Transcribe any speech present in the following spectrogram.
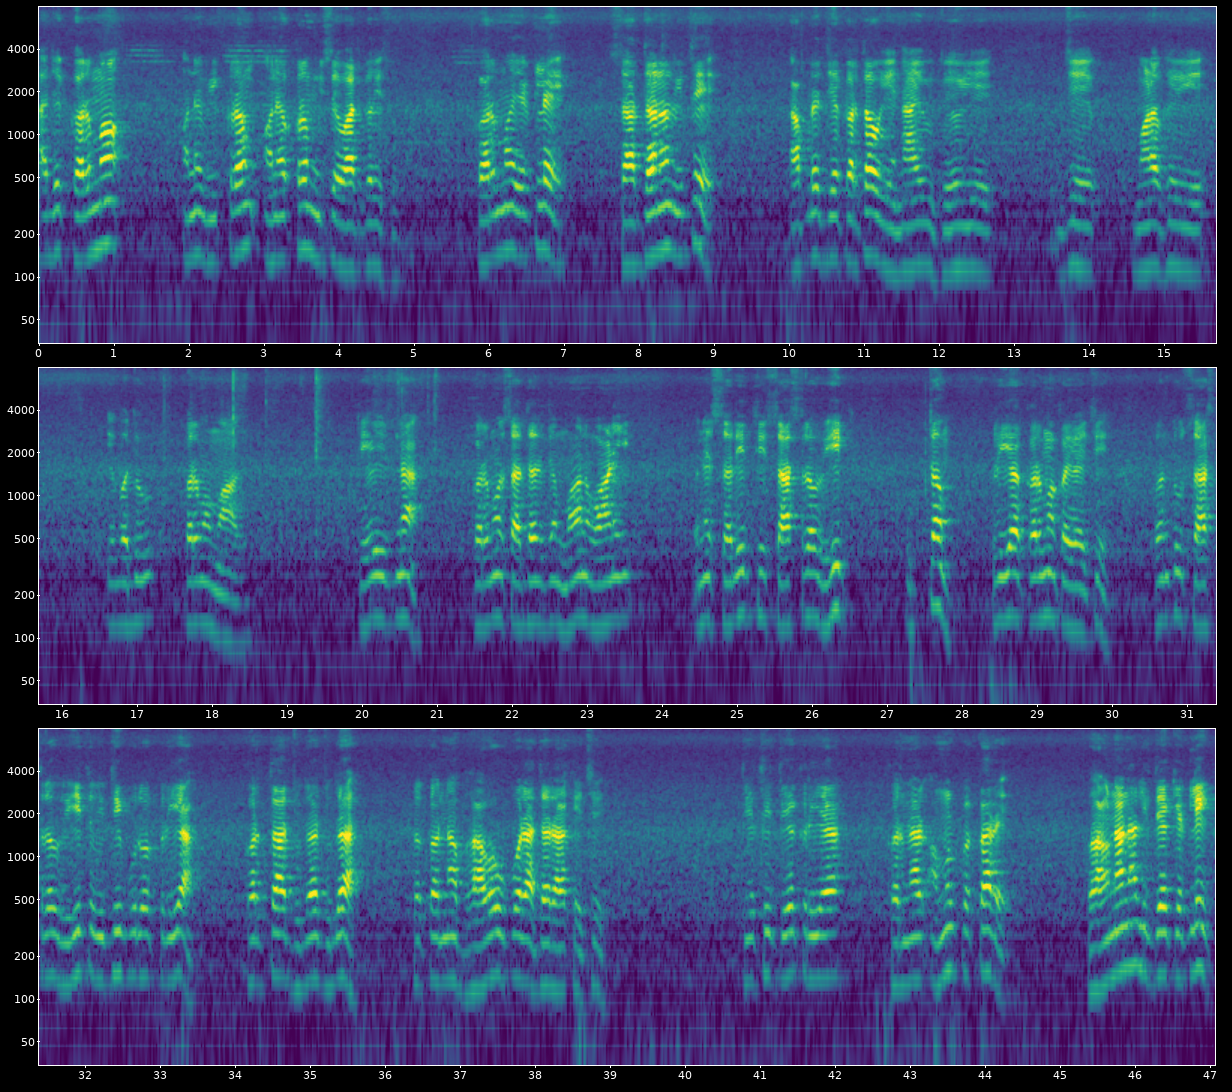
આજે કર્મ અને વિક્રમ અને અક્રમ વિશે વાત કરીશું. કર્મ એટલે સાધારણ રીતે આપણે જે કરતા હોઈએ, નાહ્યું જોઈએ જે માળા ફેરીએ એ બધું કર્મમાં આવે. તેવી રીતના કર્મ સાધારણ રીતે મન, વાણી અને શરીરથી શાસ્ત્ર વિહિત ઉત્તમ ક્રિયા કર્મ કહેવાય છે. પરંતુ શાસ્ત્ર વિહિત વિધિપૂર્વક ક્રિયા કરતા જુદા જુદા પ્રકારના ભાવો ઉપર આધાર રાખે છે. તેથી તે ક્રિયા કરનાર અમુક પ્રકારે ભાવનાના લીધે કેટલીક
